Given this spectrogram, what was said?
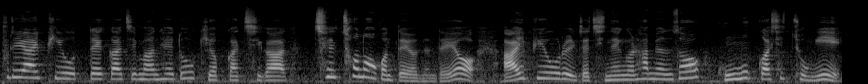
프리-IPO 때까지만 해도 기업 가치가 7천억 원대였는데요. IPO를 이제 진행을 하면서 공모가 시총이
